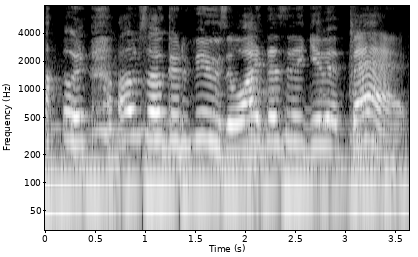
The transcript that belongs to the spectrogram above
I'm so confused. Why doesn't it give it back?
